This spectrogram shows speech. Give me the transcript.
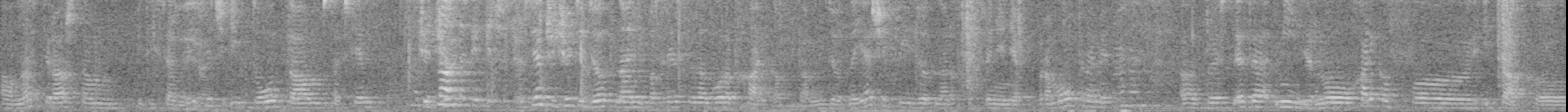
А у нас тираж там 50 тысяч, и то там совсем Ну, чуть-чуть 15 тысяч идет. Совсем чуть-чуть идет на непосредственно город Харьков. Там идет на ящики, идет на распространение промоутерами. А, То есть это мизер. Но Харьков э, и так э,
